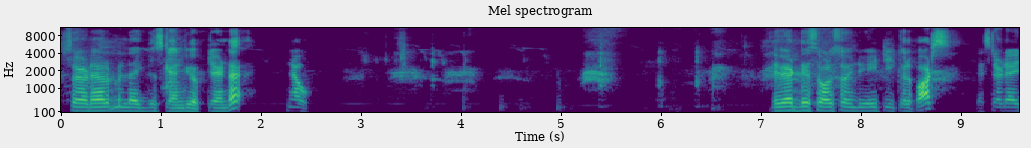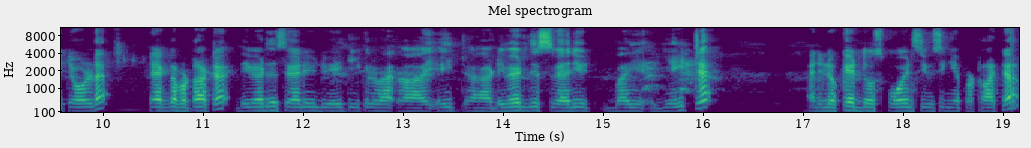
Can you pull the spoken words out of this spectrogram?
so a development like this can be obtained now, divide this also into 8 equal parts. Yesterday I told take the protractor, divide this value into 8 equal uh, 8, uh, divide this value by 8 and locate those points using a protractor.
